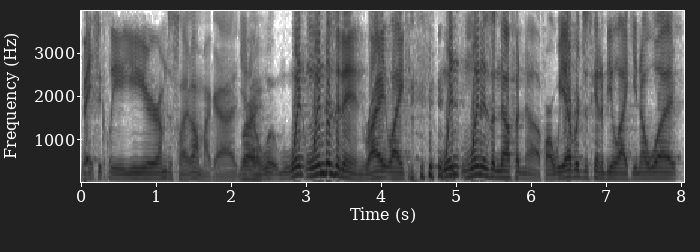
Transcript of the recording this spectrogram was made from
basically a year. I'm just like, oh my god, you right. know, when when does it end? Right? Like, when when is enough enough? Are we ever just going to be like, you know what?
